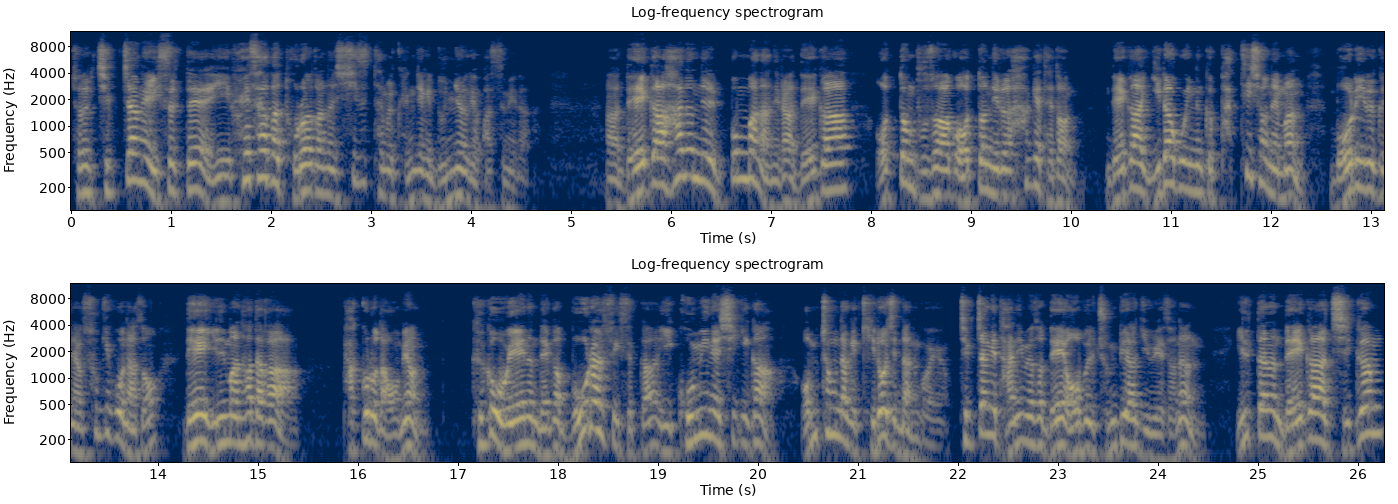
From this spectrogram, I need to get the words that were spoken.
저는 직장에 있을 때 이 회사가 돌아가는 시스템을 굉장히 눈여겨봤습니다. 아, 내가 하는 일뿐만 아니라 내가 어떤 부서하고 어떤 일을 하게 되던 내가 일하고 있는 그 파티션에만 머리를 그냥 숙이고 나서 내 일만 하다가 밖으로 나오면 그거 외에는 내가 뭘 할 수 있을까? 이 고민의 시기가 엄청나게 길어진다는 거예요. 직장에 다니면서 내 업을 준비하기 위해서는 일단은 내가 지금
